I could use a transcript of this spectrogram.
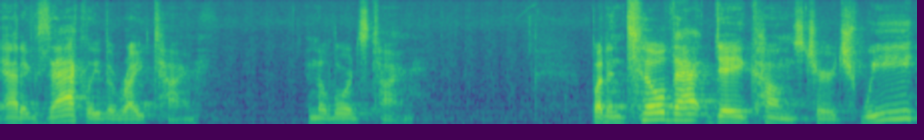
at exactly the right time, in the Lord's time. But until that day comes, church, we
